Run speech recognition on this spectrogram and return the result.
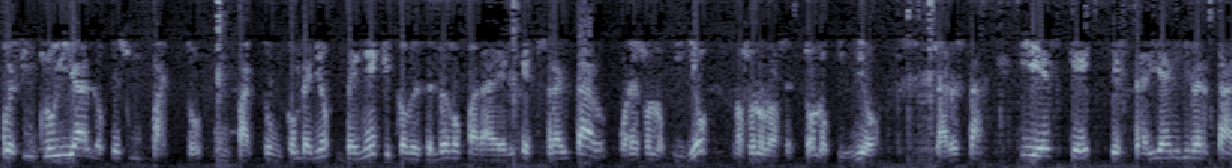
pues incluía lo que es un pacto, un pacto, un convenio benéfico desde luego para el extraditado, por eso lo pidió, no solo lo aceptó, lo pidió, claro está, y es que estaría en libertad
